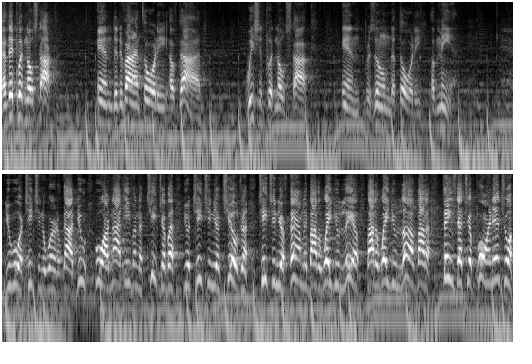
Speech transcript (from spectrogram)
If they put no stock in the divine authority of God, we should put no stock in presumed authority of men you who are teaching the word of God, you who are not even a teacher, but you're teaching your children, teaching your family by the way you live, by the way you love, by the things that you're pouring into them.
